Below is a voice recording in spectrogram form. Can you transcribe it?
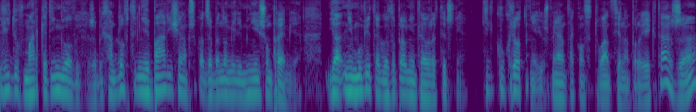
lidów marketingowych, żeby handlowcy nie bali się na przykład, że będą mieli mniejszą premię. Ja nie mówię tego zupełnie teoretycznie. Kilkukrotnie już miałem taką sytuację na projektach, że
